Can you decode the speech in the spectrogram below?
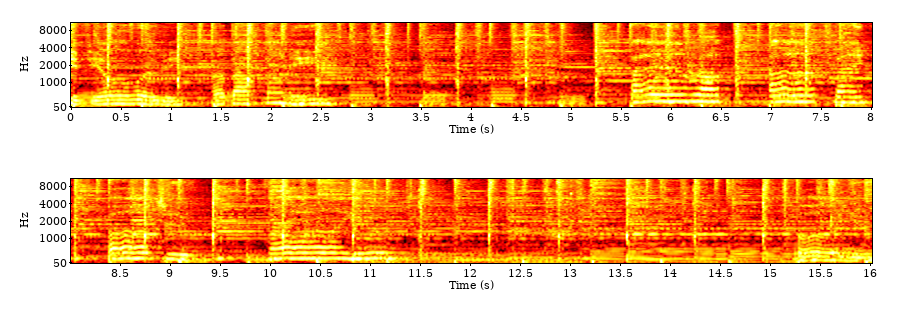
if you're worried about money. I'll rob a bank or two for you. For you,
